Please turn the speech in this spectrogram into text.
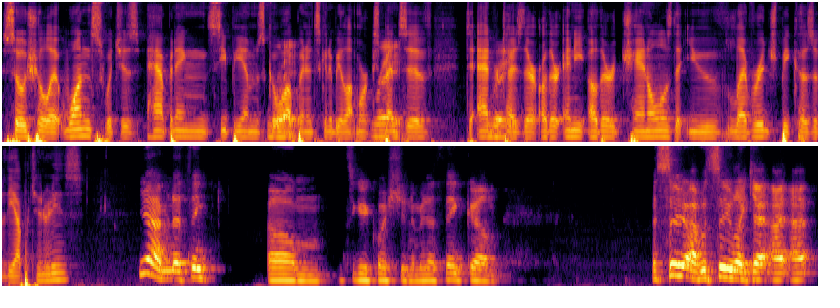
social at once, which is happening, CPMs go right. up and it's going to be a lot more expensive right. to advertise right. there. Are there any other channels that you've leveraged because of the opportunities? Yeah, I mean, I think um, it's a good question. I mean, I think um, I say I would say like at,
